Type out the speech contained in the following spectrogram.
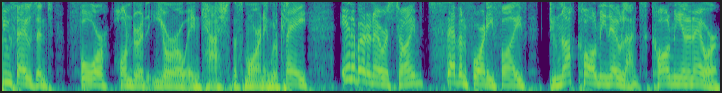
2,400 euro in cash this morning. We'll play in about an hour's time, 7.45. Do not call me now, lads. Call me in an hour.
